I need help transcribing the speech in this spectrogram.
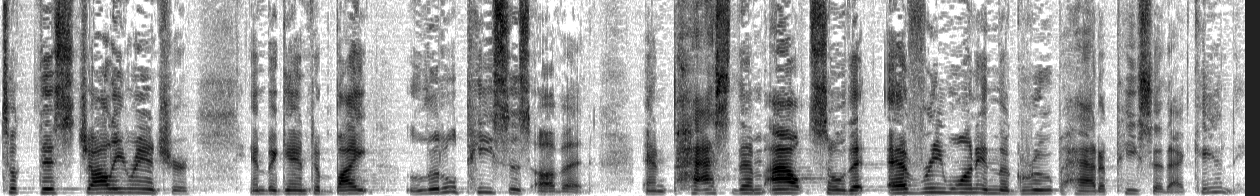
took this Jolly Rancher and began to bite little pieces of it and pass them out so that everyone in the group had a piece of that candy.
